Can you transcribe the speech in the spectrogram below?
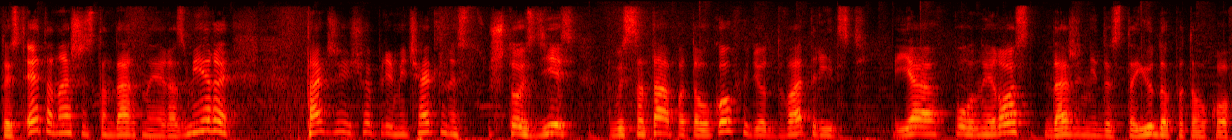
То есть это наши стандартные размеры. Также еще примечательно, что здесь высота потолков идет 2,30. Я в полный рост даже не достаю до потолков.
